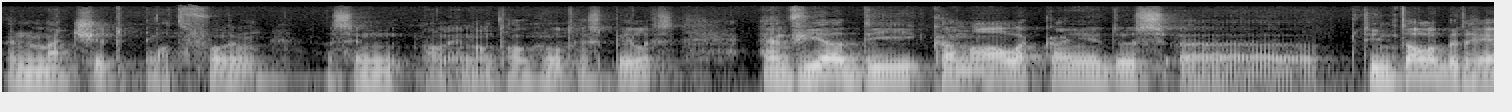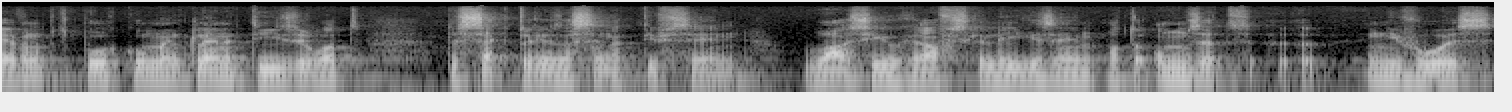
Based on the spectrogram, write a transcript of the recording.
een Matchit platform. Dat zijn alleen een aantal grotere spelers. En via die kanalen kan je dus uh, tientallen bedrijven op het spoor komen een kleine teaser wat de sector is dat ze actief zijn, waar ze geografisch gelegen zijn, wat de omzetniveau is,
